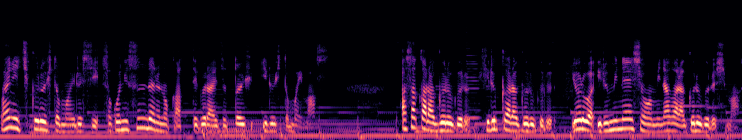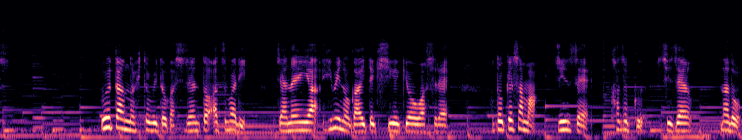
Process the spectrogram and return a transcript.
毎日来る人もいるし、そこに住んでるのかってぐらいずっといる人もいます。朝からぐるぐる、昼からぐるぐる、夜はイルミネーションを見ながらぐるぐるします。ブータンの人々が自然と集まり、邪念や日々の外的刺激を忘れ、仏様、人生、家族、自然、など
